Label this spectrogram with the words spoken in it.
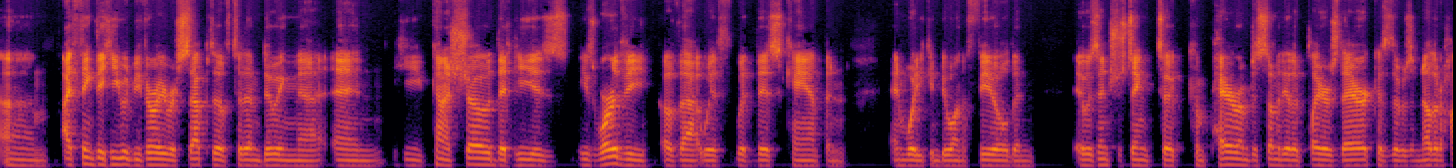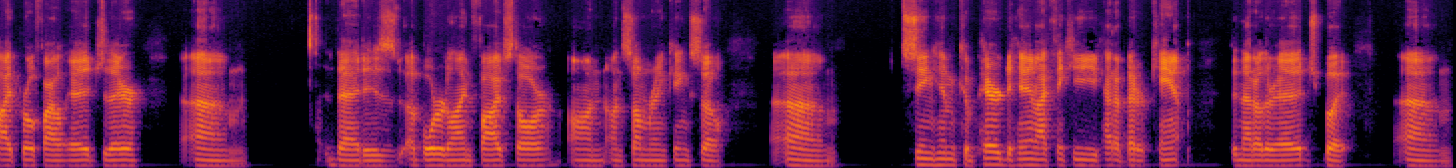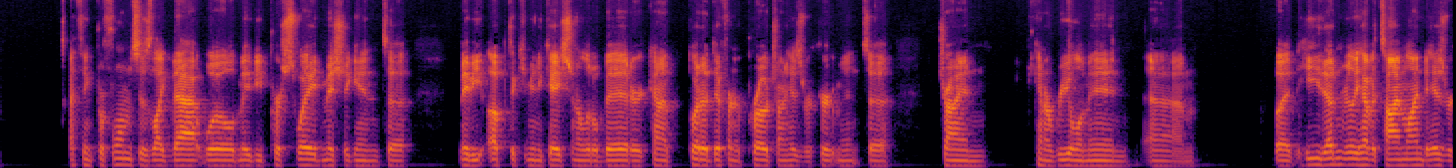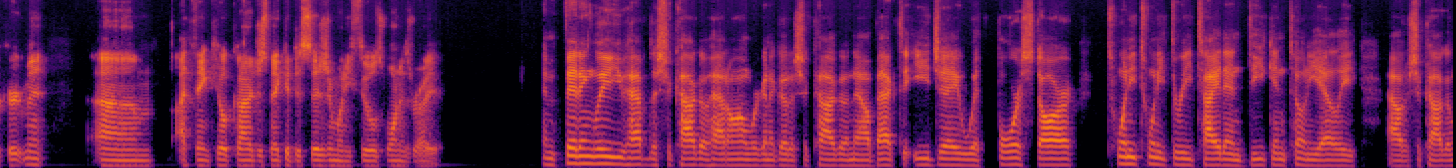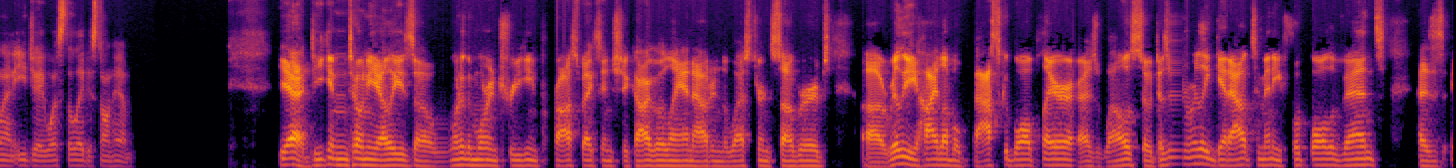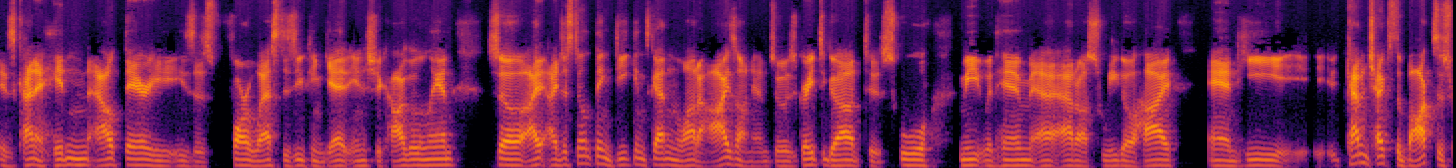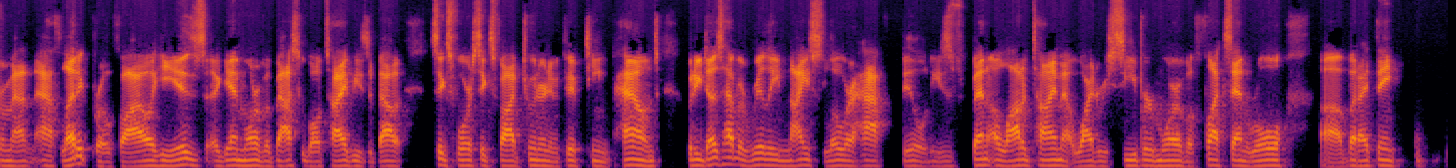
um, I think that he would be very receptive to them doing that, and he kind of showed that he is he's worthy of that with with this camp and and what he can do on the field. And it was interesting to compare him to some of the other players there because there was another high profile edge there. Um, that is a borderline five star on on some rankings. So um, seeing him compared to him, I think he had a better camp than that other edge. But um, I think performances like that will maybe persuade Michigan to maybe up the communication a little bit or kind of put a different approach on his recruitment to try and kind of reel him in. Um, but he doesn't really have a timeline to his recruitment. Um, I think he'll kind of just make a decision when he feels one is right. And fittingly, you have the Chicago hat on. We're going to go to Chicago now. Back to EJ with four star 2023 tight end Deakon Tonielli out of Chicagoland. EJ, what's the latest on him? Yeah, Deakon Tonielli is uh, one of the more intriguing prospects in Chicagoland out in the western suburbs. Uh, really high level basketball player as well. So doesn't really get out to many football events. Has is kind of hidden out there. He, he's as far west as you can get in Chicagoland. So I, I, just don't think Deakon's gotten a lot of eyes on him. So it was great to go out to school, meet with him at, at Oswego High and he kind of checks the boxes from an athletic profile. He is again more of a basketball type. He's about 6'4, 6'5, 215 pounds, but he does have a really nice lower half build. He's spent a lot of time at wide receiver, more of a flex end role. Uh, but I think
